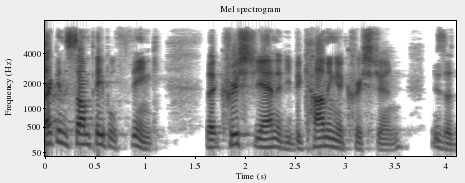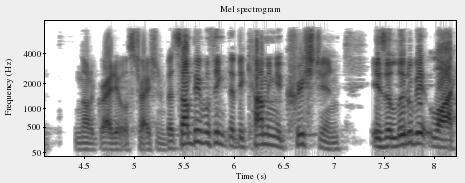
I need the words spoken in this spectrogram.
reckon some people think that Christianity, becoming a Christian, is a not a great illustration, but some people think that becoming a Christian is a little bit like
